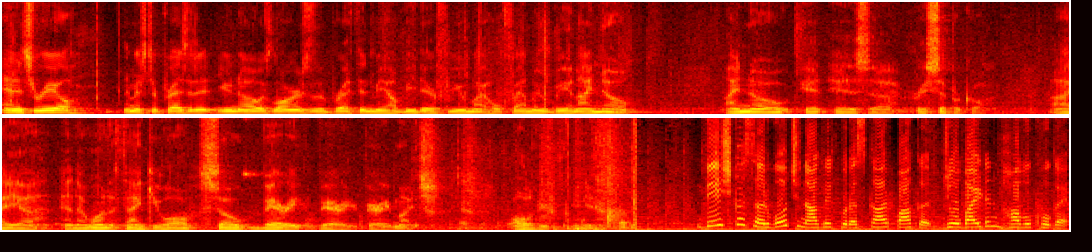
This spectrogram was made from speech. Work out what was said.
And it's real. And Mr. President, you know, as long as there's a breath in me, I'll be there for you. My whole family will be, and I know, I know it is uh, reciprocal. I, uh, and I want to thank you all so very, very, very much. All of you for being here. देश का सर्वोच्च नागरिक पुरस्कार पाकर जो बाइडेन भावुक हो गए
